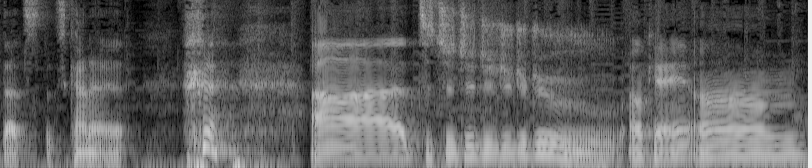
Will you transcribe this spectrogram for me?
that's that's kind of it. uh, okay. Um.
